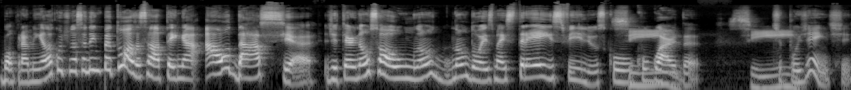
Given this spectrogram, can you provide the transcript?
Bom, para mim ela continua sendo impetuosa se ela tem a audácia de ter não só um, não, não dois, mas três filhos com, com o guarda. Sim. Tipo, gente.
